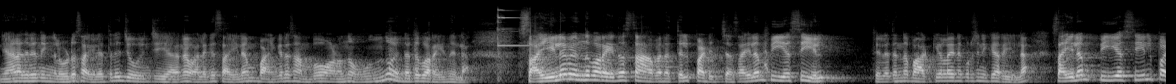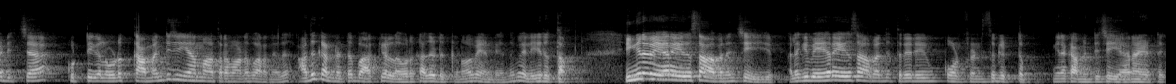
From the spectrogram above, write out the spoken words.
ഞാൻ അതിൽ നിങ്ങളോട് സൈലത്തിൽ ജോയിൻ ചെയ്യാനോ അല്ലെങ്കിൽ സൈലം ഭയങ്കര സംഭവമാണെന്നോ ഒന്നും എന്റെ അത് പറയുന്നില്ല. സൈലം എന്ന് പറയുന്ന സ്ഥാപനത്തിൽ പഠിച്ച സൈലം പി എസ് സിയിൽ ചിലതിന്റെ ബാക്കിയുള്ളതിനെ കുറിച്ച് എനിക്കറിയില്ല. സൈലം പി എസ് സിയിൽ പഠിച്ച കുട്ടികളോട് കമന്റ് ചെയ്യാൻ മാത്രമാണ് പറഞ്ഞത്. അത് കണ്ടിട്ട് ബാക്കിയുള്ളവർക്ക് അത് എടുക്കണോ വേണ്ടതെന്ന് വിലയിരുത്താം. ഇങ്ങനെ വേറെ ഏത് സ്ഥാപനം ചെയ്യും? അല്ലെങ്കിൽ വേറെ ഏത് സ്ഥാപനത്തിൽ ഇത്രയും കോൺഫിഡൻസ് കിട്ടും? ഇങ്ങനെ കമന്റ് ചെയ്യാനായിട്ട്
